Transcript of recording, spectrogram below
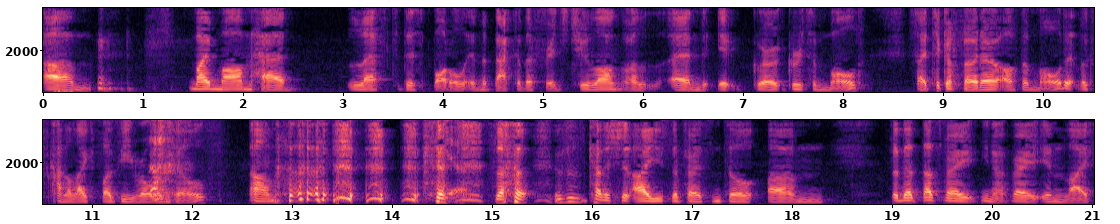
Um, my mom had left this bottle in the back of the fridge too long, or, and it grew, grew some mold. So I took a photo of the mold. It looks kind of like fuzzy rolling hills. Um, So this is kind of shit I used to post until um, so that that's very you know very in life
